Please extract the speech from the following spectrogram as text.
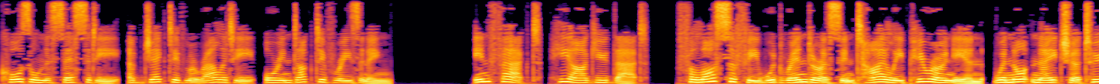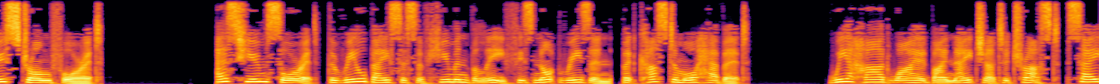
causal necessity, objective morality, or inductive reasoning. In fact, he argued that, "...philosophy would render us entirely Pyrrhonian, were not nature too strong for it." As Hume saw it, the real basis of human belief is not reason, but custom or habit. We are hardwired by nature to trust, say,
